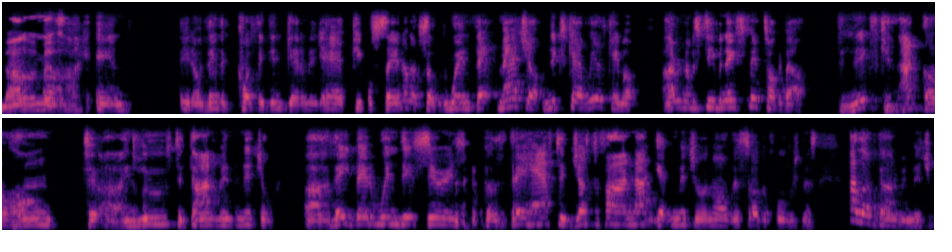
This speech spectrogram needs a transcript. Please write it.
Donovan Mitchell. Uh, and you know, then of course they didn't get him, and you had people saying, "Oh." So when that matchup, Knicks Cavaliers came up, I remember Stephen A. Smith talking about the Knicks cannot go home to uh, and lose to Donovan Mitchell. Uh, they better win this series because they have to justify not getting Mitchell and all this other foolishness. I love Donovan Mitchell,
